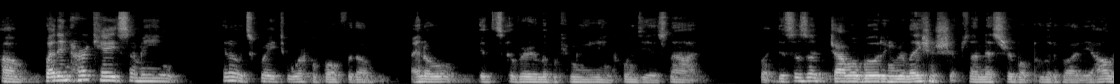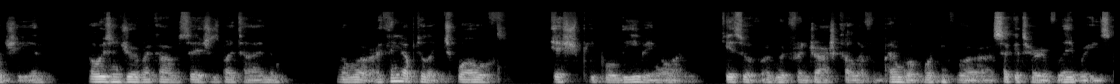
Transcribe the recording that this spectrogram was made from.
Um, but in her case, I mean, you know, it's great to work with both of them. I know it's a very liberal community, and Quincy is not. But this is a job of building relationships, not necessarily about political ideology. And I always enjoy my conversations, my time, and you know, we're I think up to like twelve ish people leaving, or in case of our good friend Josh Cutler from Pembroke working for uh, Secretary of Labor. He's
